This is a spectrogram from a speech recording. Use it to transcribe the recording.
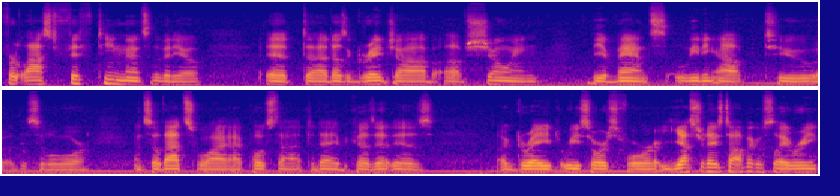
for last 15 minutes of the video it uh, does a great job of showing the events leading up to the Civil War. And so that's why I post that today because it is a great resource for yesterday's topic of slavery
